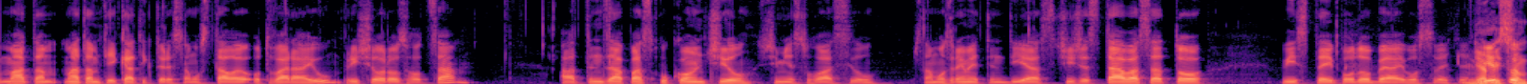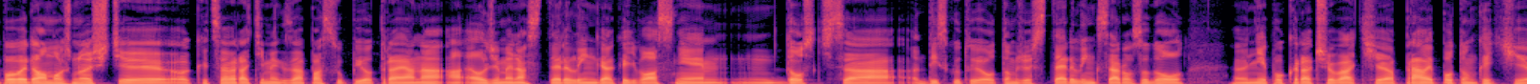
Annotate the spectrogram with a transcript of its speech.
Má, tam, má tam tie katy, ktoré sa mu stále otvárajú. Prišiel rozhodca, a ten zápas ukončil, s čím nesúhlasil samozrejme ten Diaz. Čiže stáva sa to v istej podobe aj vo svete. Ja by to... som povedal možno ešte, keď sa vrátime k zápasu Piotra Jana a Elgemena Sterlinga, keď vlastne dosť sa diskutuje o tom, že Sterling sa rozhodol e, nepokračovať práve potom, keď, e,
